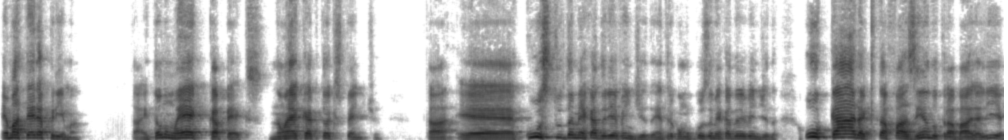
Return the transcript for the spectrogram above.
é matéria-prima. Tá? Então não é CAPEX, não é Capital Expenditure. Tá? É custo da mercadoria vendida, entra como custo da mercadoria vendida. O cara que está fazendo o trabalho ali,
